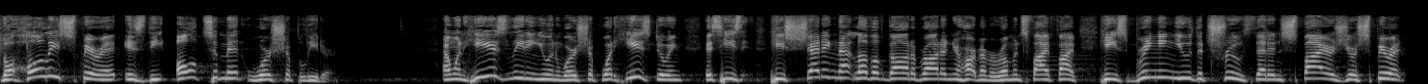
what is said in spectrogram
The Holy Spirit is the ultimate worship leader. And when he is leading you in worship, what he's doing is he's he's shedding that love of God abroad in your heart. Remember Romans 5 5. He's bringing you the truth that inspires your spirit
